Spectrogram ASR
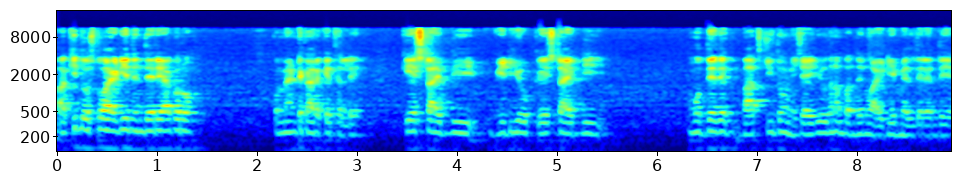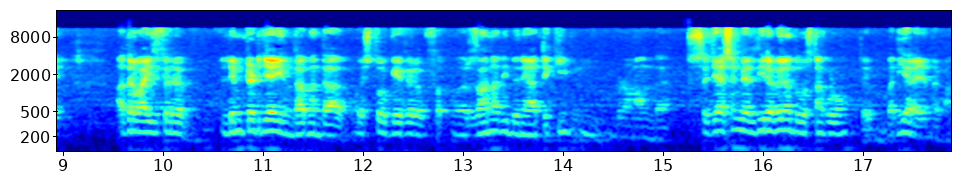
ਬਾਕੀ ਦੋਸਤੋ ਆਈਡੀਆ ਦਿੰਦੇ ਰਿਹਾ ਕਰੋ ਕਮੈਂਟ ਕਰਕੇ ਥੱਲੇ, ਕਿਸ ਟਾਈਪ ਦੀ ਵੀਡੀਓ ਕਿਸ ਟਾਈਪ ਦੀ ਮੁੱਦੇ ਤੇ ਬਾਤਚੀਤ ਹੋਣੀ ਚਾਹੀਦੀ, ਉਹਦੇ ਨਾਲ ਬੰਦੇ ਨੂੰ ਆਈਡੀਆ ਮਿਲਦੇ ਰਹਿੰਦੇ ਆ। ਅਦਰਵਾਈਜ਼ ਫਿਰ ਲਿਮਟਿਡ ਜਿਹਾ ਹੀ ਹੁੰਦਾ ਬੰਦਾ, ਉਸ ਤੋਂ ਅੱਗੇ ਫਿਰ ਫ- ਰੋਜ਼ਾਨਾ ਦੀ ਬੁਨਿਆਦ ਤੇ ਕੀ ਬਣਾਉਣਾ ਹੁੰਦਾ। ਸੁਜੈਸ਼ਨ ਮਿਲਦੀ ਰਹੇ ਨਾ ਦੋਸਤਾਂ ਕੋਲੋਂ ਤੇ ਵਧੀਆ ਰਹਿ ਜਾਂਦਾ ਕੰਮ।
